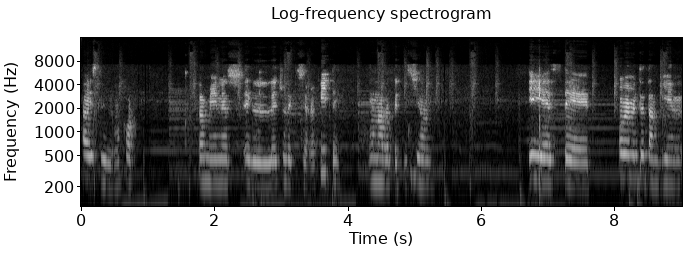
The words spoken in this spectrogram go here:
a escribir mejor. También es el hecho de que se repite, una repetición. Y este, obviamente también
